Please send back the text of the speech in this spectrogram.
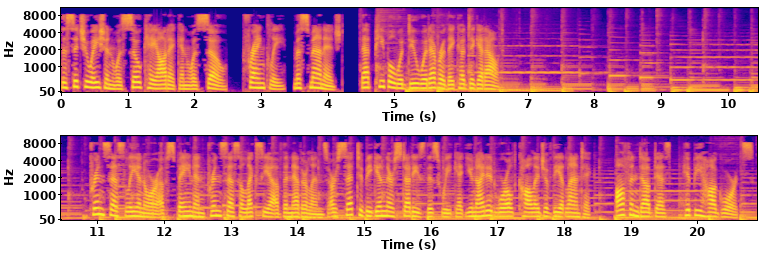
The situation was so chaotic and was so, frankly, mismanaged, that people would do whatever they could to get out. Princess Leonor of Spain and Princess Alexia of the Netherlands are set to begin their studies this week at United World College of the Atlantic, often dubbed as Hippie Hogwarts.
